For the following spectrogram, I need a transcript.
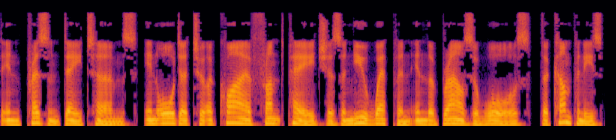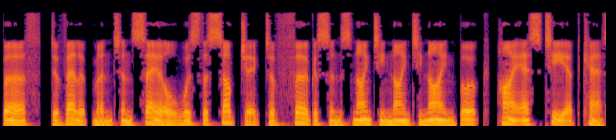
in present-day terms, in order to acquire FrontPage as a new weapon in the browser wars. The company's birth, development and sale was the subject of Ferguson's 1999 book, High St at Kess,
